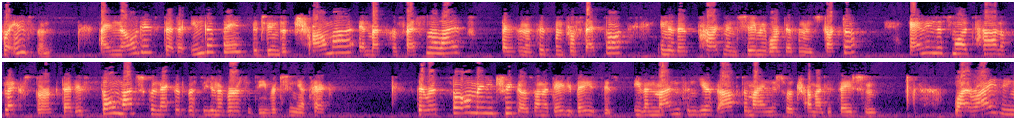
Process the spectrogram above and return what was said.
For instance, I noticed that the interface between the trauma and my professional life as an assistant professor in the department Jamie worked as an instructor and in the small town of Blacksburg that is so much connected with the university, Virginia Tech. There were so many triggers on a daily basis, even months and years after my initial traumatization. While writing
